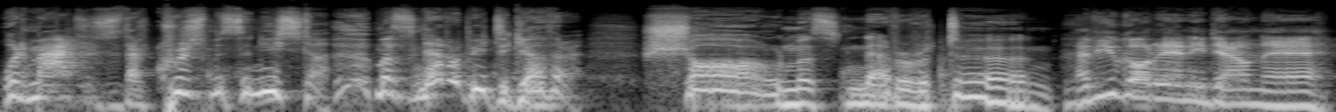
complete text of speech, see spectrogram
What matters is that Christmas and Easter must never be together. Charles must never return. Have you got any down there?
